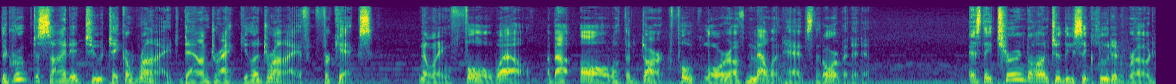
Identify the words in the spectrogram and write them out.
The group decided to take a ride down Dracula Drive for kicks, knowing full well about all of the dark folklore of melonheads that orbited it. As they turned onto the secluded road,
